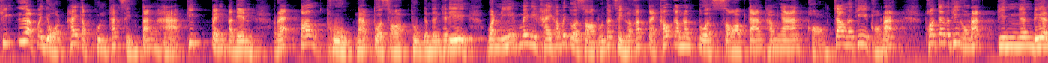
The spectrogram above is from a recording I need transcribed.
ที่เอื้อประโยชน์ให้กับคุณทักษิณตั้งหากที่เป็นประเด็น และต้องถูกนะครับตรวจสอบถูกดำเนินคดี วันนี้ไม่มีใครเข้าไปตรวจสอบคุณทักษิณหรอกครับ แต่เขากำลังตรวจสอบการทำงานของเจ้าหน้าที่ของรัฐ เพราะเจ้าหน้าที่ของรัฐกินเงินเดือน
